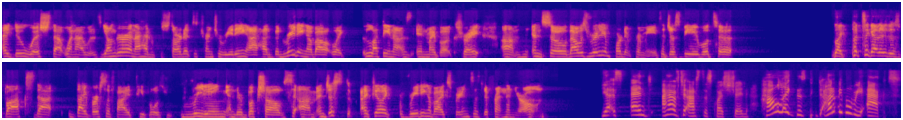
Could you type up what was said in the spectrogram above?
I do wish that when I was younger and I had started to turn to reading, I had been reading about like Latinas in my books, right? Um, and so that was really important for me to just be able to like put together this box that diversified people's reading and their bookshelves. Um, and just, I feel like reading about experiences different than your own. Yes. And I have to ask this question How, like, this, how do people react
